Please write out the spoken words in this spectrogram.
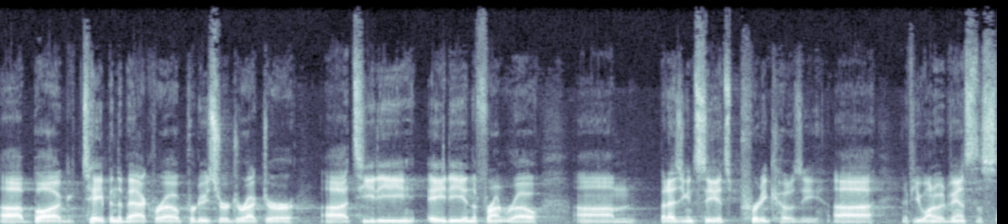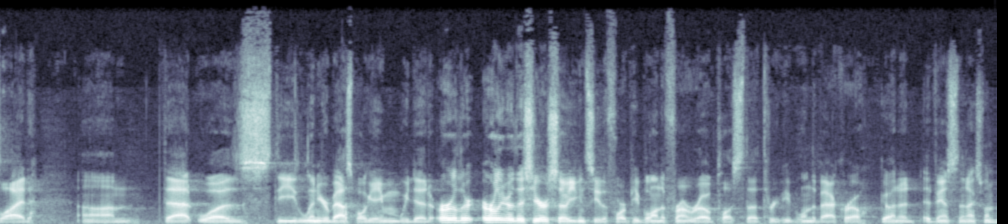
uh, bug, tape in the back row, producer, director, uh, TD, AD in the front row. Um, but as you can see, it's pretty cozy. Uh, if you want to advance the slide, um, that was the linear basketball game we did earlier, earlier this year. So you can see the four people on the front row plus the three people in the back row. Go ahead and advance to the next one.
